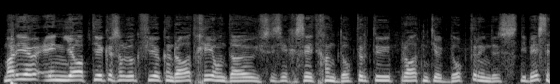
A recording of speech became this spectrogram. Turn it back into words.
Mario en jou apteker sal ook vir jou kan raad gee. Onthou, soos jy gesê het, gaan dokter toe praat met jou dokter en dis die beste.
